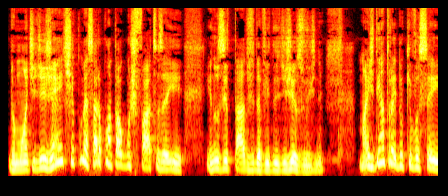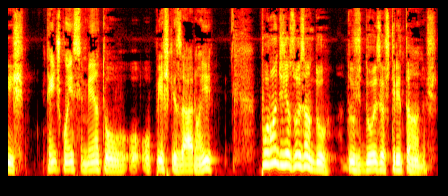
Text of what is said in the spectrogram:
do monte de gente e começaram a contar alguns fatos aí inusitados da vida de Jesus. Né? Mas dentro aí do que vocês têm de conhecimento ou, ou, ou pesquisaram aí, por onde Jesus andou dos 12 aos 30 anos?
